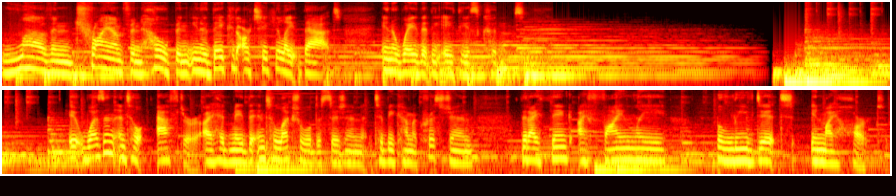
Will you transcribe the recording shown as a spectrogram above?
love and triumph and hope. And, you know, they could articulate that in a way that the atheists couldn't. It wasn't until after I had made the intellectual decision to become a Christian that I think I finally believed it in my heart.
